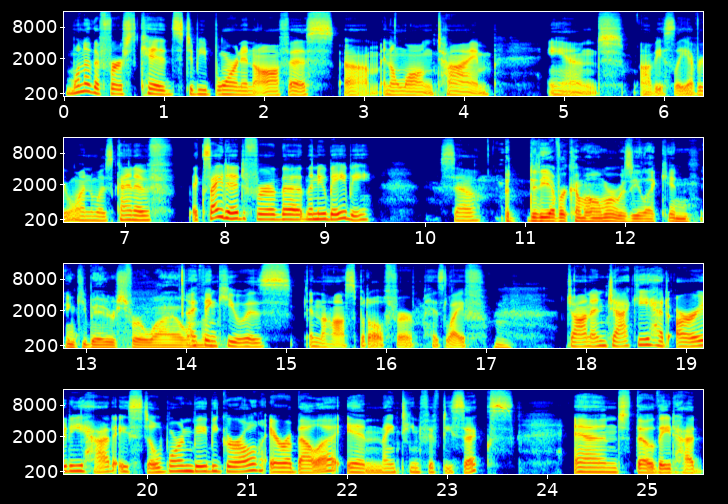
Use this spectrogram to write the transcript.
one of the first kids to be born in office um, in a long time. And obviously, everyone was kind of excited for the, the new baby. So But did he ever come home, or was he like in incubators for a while? I and then- think he was in the hospital for his life. Hmm. John and Jackie had already had a stillborn baby girl, Arabella, in 1956. And though they'd had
